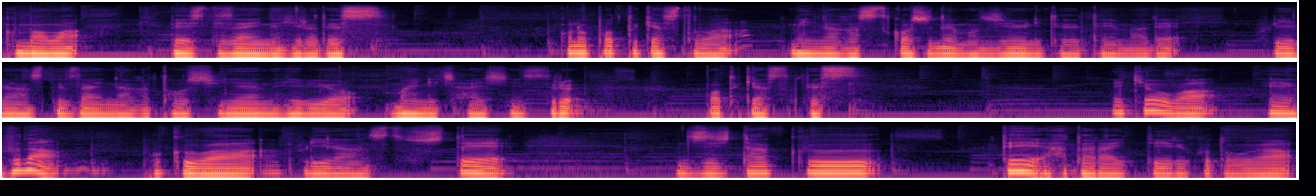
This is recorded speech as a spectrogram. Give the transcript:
こんばんは、ベースデザインのヒロです。このポッドキャストは、みんなが少しでも自由にというテーマで、フリーランスデザイナーが投資以外の日々を毎日配信するポッドキャストです。え今日は、えー普段僕はフリーランスとして自宅で働いていることが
